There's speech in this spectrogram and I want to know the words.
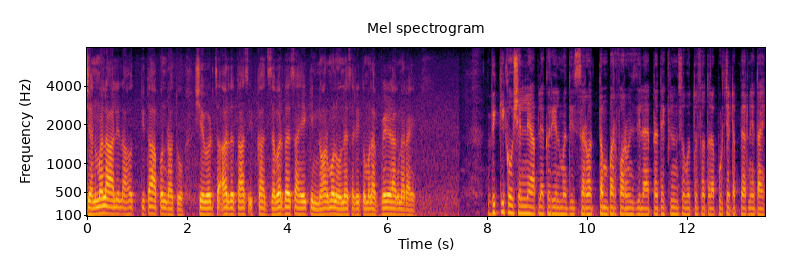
जन्माला आलेला आहोत तिथं आपण राहतो. शेवटचा अर्ध तास इतका जबरदस्त आहे की नॉर्मल होण्यासाठी तुम्हाला वेळ लागणार आहे. विक्की कौशलने आपल्या करिअरमधील सर्वोत्तम परफॉर्मन्स दिला आहे प्रत्येक फिल्मसोबत तो स्वतःला पुढच्या टप्प्यावर नेत आहे.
